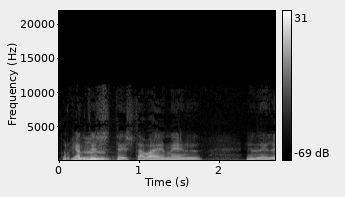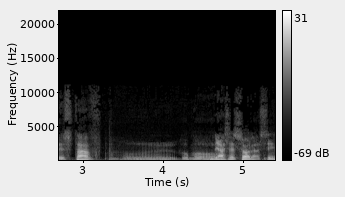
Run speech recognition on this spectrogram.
Porque antes mm. estaba en el, en el staff eh, como... De asesora, sí.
